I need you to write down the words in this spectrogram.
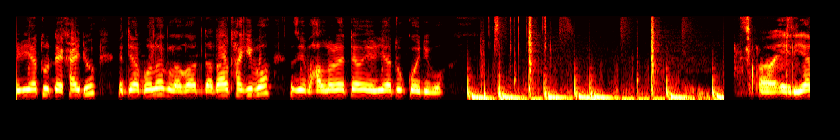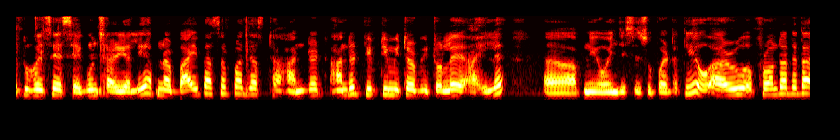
এৰিয়াটো দেখাই দিওঁ। এতিয়া ব'লক লগত দাদাও থাকিব যি ভালদৰে তেওঁ এৰিয়াটো কৈ দিব। এৰিয়াটো হৈছে চেগুন চাৰিআলি আপোনাৰ বাইপাছৰ পৰা just hundred hundred fifty metre ভিতৰলৈ আহিলে। আহ, আপুনি O' N G C super thirty আৰু ফ্ৰণ্টত এটা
